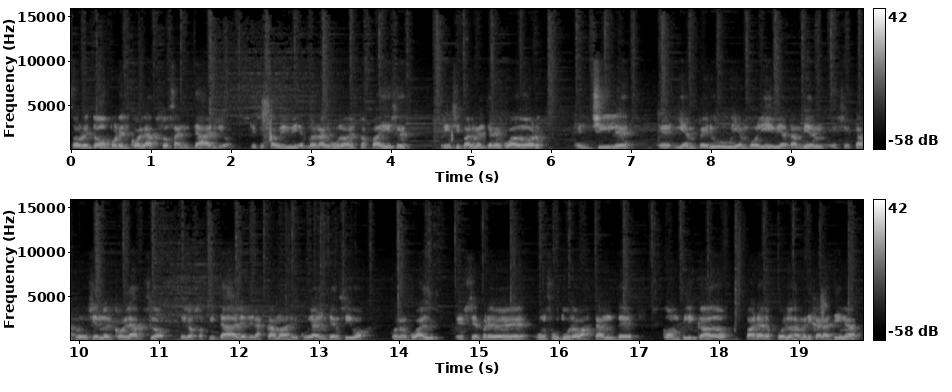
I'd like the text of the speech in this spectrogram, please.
sobre todo por el colapso sanitario que se está viviendo en algunos de estos países, principalmente en Ecuador, en Chile eh, y en Perú y en Bolivia también eh, se está produciendo el colapso de los hospitales, de las camas de cuidado intensivo, con lo cual se prevé un futuro bastante complicado para los pueblos de América Latina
